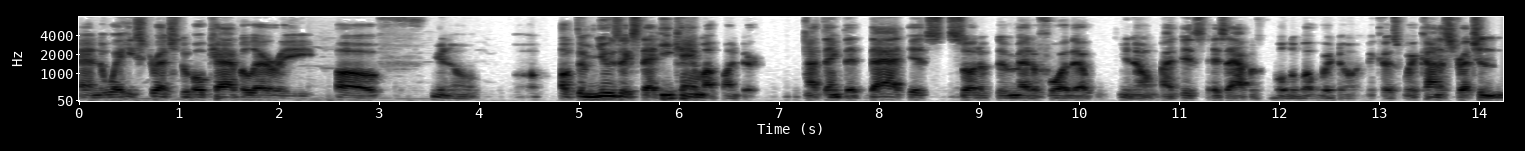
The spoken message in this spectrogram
and the way he stretched the vocabulary of, you know, of the musics that he came up under I think that that is sort of the metaphor that you know is is applicable to what we're doing because we're kind of stretching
